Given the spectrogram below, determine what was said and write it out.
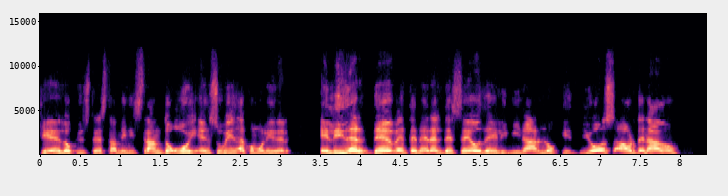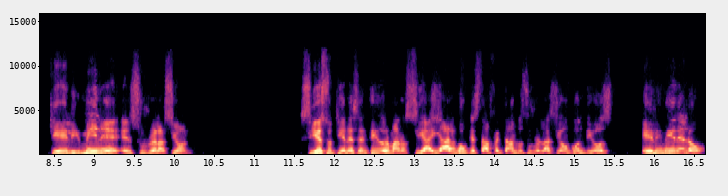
qué es lo que usted está administrando hoy en su vida como líder. El líder debe tener el deseo de eliminar lo que Dios ha ordenado que elimine en su relación. Si eso tiene sentido, hermano, si hay algo que está afectando su relación con Dios, elimínelo.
